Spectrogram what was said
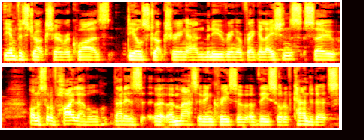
the infrastructure requires deal structuring and maneuvering of regulations. So, on a sort of high level, that is a, a massive increase of, of, these sort of candidates.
